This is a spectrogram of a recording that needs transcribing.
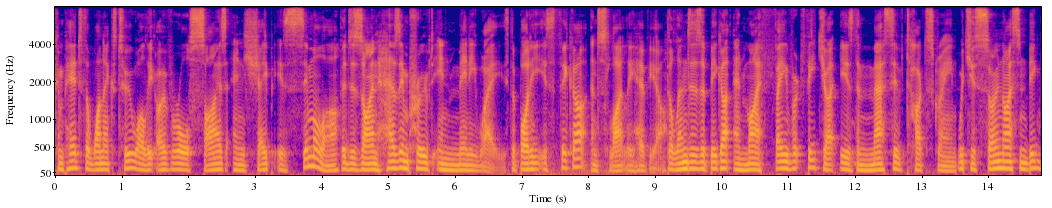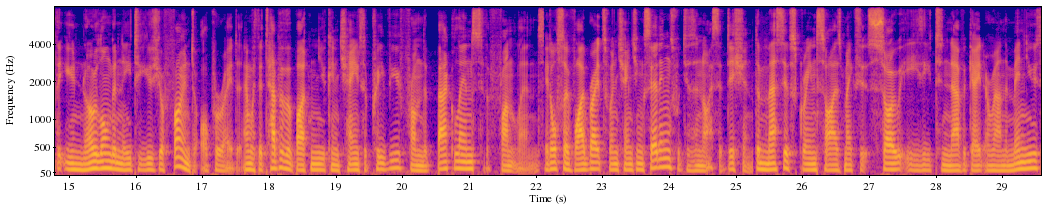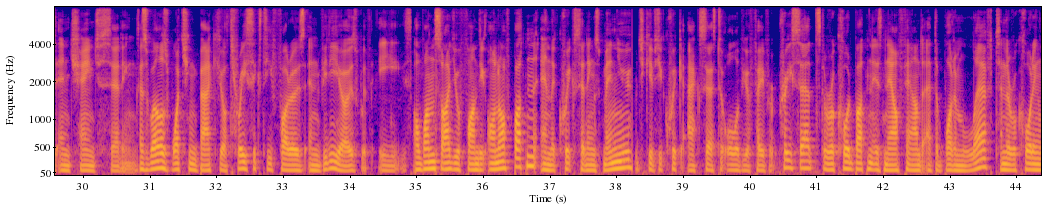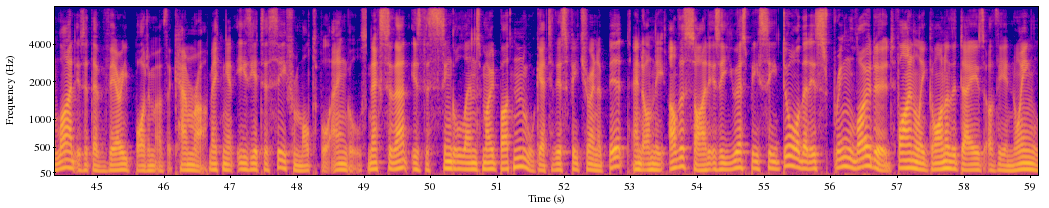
Compared to the One X2, while the overall size and shape is similar, the design has improved in many ways. The body is thicker and slightly heavier. The lenses are bigger and my favorite feature is the massive touchscreen, which is so nice and big that you no longer need to use your phone to operate it. And with the tap of a button, you can change the preview from the back lens to the front lens. It also vibrates when changing settings, which is a nice addition. The massive screen size makes it so easy to navigate around the menus and change settings, as well as watching back your 360 photos and videos with ease. On one side, you'll find the on off button and the quick settings menu, which gives you quick access to all of your favorite presets. The record button is now found at the bottom left and the recording light is at the very bottom of the camera, making it easier to see from multiple angles. Next to that is the single lens mode button. We'll get to this feature in a bit. And on the other side is a USB-C door that is spring loaded. Finally, gone are the days of the annoying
